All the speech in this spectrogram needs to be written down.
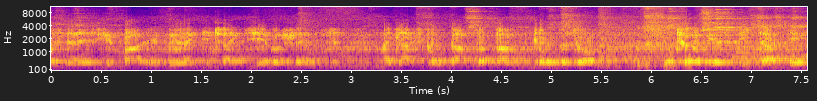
I was the rescue party. We went to try and save our friends. A gas called after damp killed us all. Twelve years beat that day.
